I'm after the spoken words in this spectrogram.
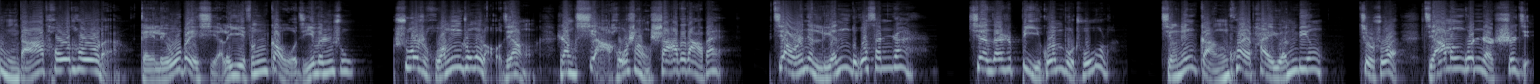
孟达偷偷的给刘备写了一封告急文书，说是黄忠老将让夏侯尚杀的大败，叫人家连夺三寨，现在是闭关不出了，请您赶快派援兵，就说呀，夹门关这吃紧，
